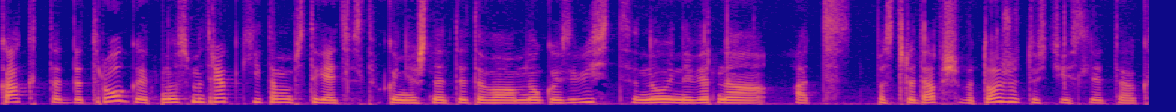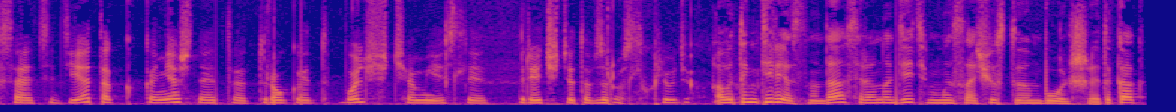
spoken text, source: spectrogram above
как-то дотрогает, но смотря какие там обстоятельства, конечно, от этого многое зависит. Ну и, наверное, от пострадавшего тоже. То есть, если это касается деток, конечно, это трогает больше, чем если речь идет о взрослых людях. А вот интересно, да, все равно детям мы сочувствуем больше. Это как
